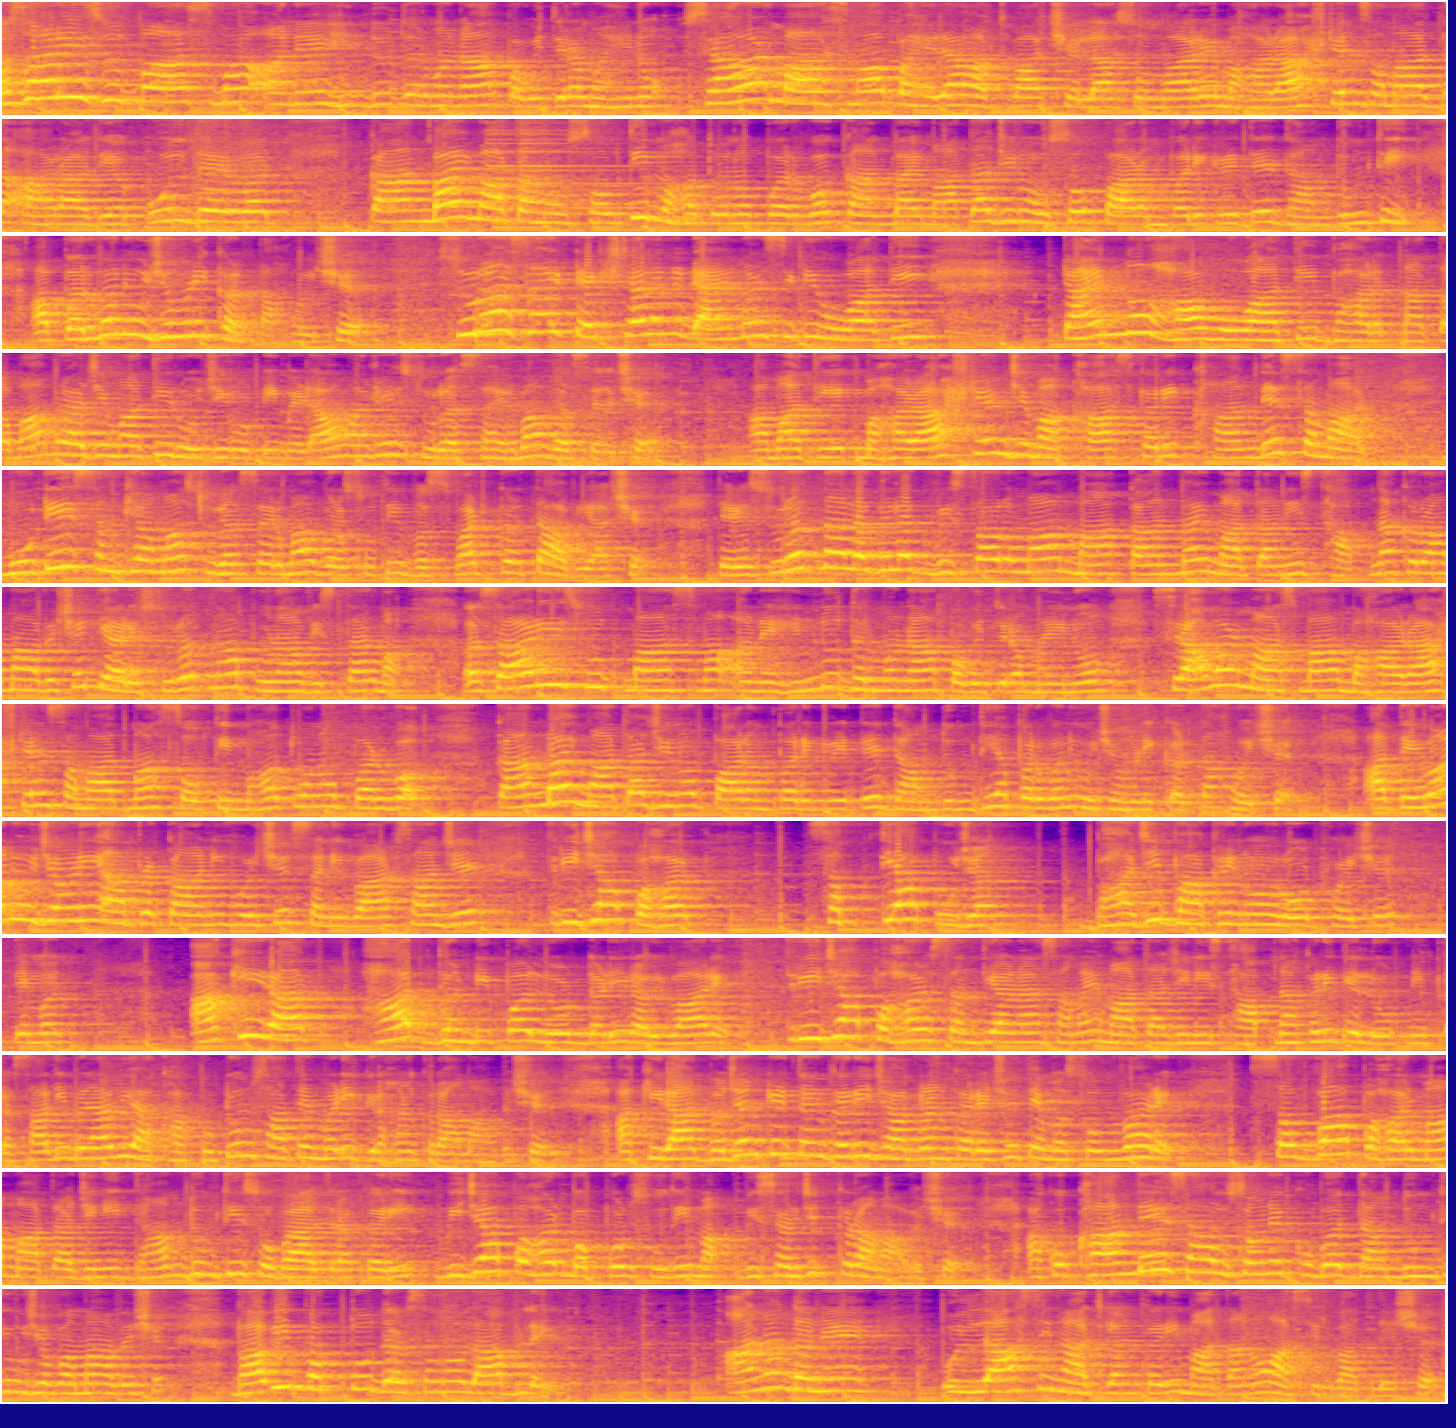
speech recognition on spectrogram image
અષાઢી સુદ માસમાં અને હિન્દુ ધર્મના પવિત્ર મહિનો. શ્રાવણ માસમાં પહેલા અથવા છેલ્લા સોમવારે મહારાષ્ટ્રીયન સમાજના આરાધ્ય કુલદેવત કાનબાઈ માતાનો સૌથી મહત્વનો પર્વ કાનબાઈ માતાજીનો ઉત્સવ પારંપરિક રીતે ધામધૂમથી આ પર્વની ઉજવણી કરતા હોય છે. સુરત શહેર ટેક્સટાઇલ અને ડાયમંડ સિટી હોવાથી ટાઈમનો હાવ હોવાથી ભારતના તમામ રાજ્યમાંથી રોજીરોટી મેળવવા માટે સુરત શહેરમાં વસેલ છે. આમાંથી એક મહારાષ્ટ્રીયન જેમાં ખાસ કરી ખાનદેશ સમાજ મોટી સંખ્યામાં સુરતસરમાં વર્ષોથી વસવાટ કરતા આવ્યા છે. ત્યારે સુરતના અલગ અલગ વિસ્તારોમાં મા કાનબાઈ માતાની સ્થાપના કરવામાં આવે છે. ત્યારે સુરતના પૂણા વિસ્તારમાં અષાઢી સુદ માસમાં અને હિન્દુ ધર્મના પવિત્ર મહિનો શ્રાવણ માસમાં મહારાષ્ટ્રીયન સમાજમાં સૌથી મહત્વનો પર્વ કાનબાઈ માતાજીનો પારંપરિક રીતે ધામધૂમથી આ પર્વની ઉજવણી કરતા હોય છે. આ તહેવારની ઉજવણી આ પ્રકારની હોય છે. શનિવાર સાંજે ત્રીજા પહર સપ્ત્યા પૂજન ભાજી ભાખરીનો રોટ હોય છે. તેમજ આખી રાત હાથ ઘંટી પર લોટ દળી રવિવારે ત્રીજા પહર સંધ્યાના સમયે માતાજીની સ્થાપના કરી તે લોટની પ્રસાદી બનાવી આખા કુટુંબ સાથે મળી ગ્રહણ કરવામાં આવે છે. આખી રાત ભજન કીર્તન કરી જાગરણ કરે છે. તેમજ સોમવારે સવ્વા પહરમાં માતાજીની ધામધૂમથી શોભાયાત્રા કરી બીજા પહર બપોર સુધીમાં વિસર્જિત કરવામાં આવે છે. આખો ખાનદેશ આ ઉત્સવને ખૂબ જ ધામધૂમથી ઉજવવામાં આવે છે. ભાવિ ભક્તો દર્શનનો લાભ લઈ આનંદ અને ઉલ્લાસથી નાચગાન કરી માતાનો આશીર્વાદ લે છે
